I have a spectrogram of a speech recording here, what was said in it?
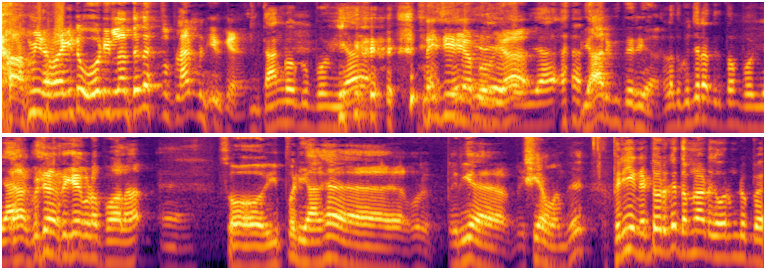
ஜாமீனை வாங்கிட்டு ஓடிடலாம் தானே இப்போ பிளான் பண்ணியிருக்கேன். காங்கோக்கு போவியா? நைஜீரியா போவியா? யாருக்கு தெரியும்? அல்லது குஜராத்துக்கு தான் போவியா? குஜராத்துக்கே கூட போகலாம். ஸோ இப்படியாக ஒரு பெரிய விஷயம் வந்து பெரிய நெட்வொர்க்கு தமிழ்நாடு கவர்மெண்ட் இப்ப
